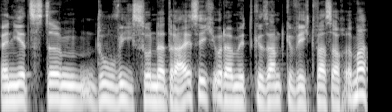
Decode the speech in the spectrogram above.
wenn jetzt ähm, du wiegst 130 oder mit Gesamtgewicht, was auch immer,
